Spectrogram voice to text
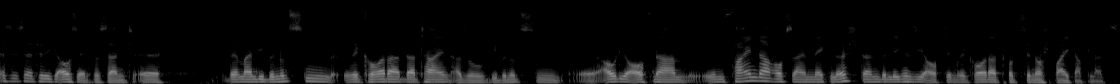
es ist natürlich auch sehr interessant. Äh, wenn man die benutzten Recorder-Dateien, also die benutzten äh, Audioaufnahmen im Finder auf seinem Mac löscht, dann belegen sie auf dem Recorder trotzdem noch Speicherplatz.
